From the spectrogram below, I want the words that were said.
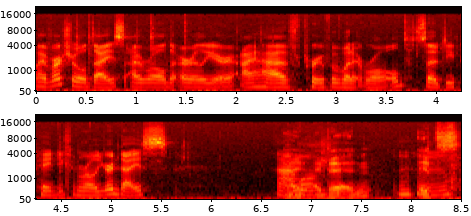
My virtual dice I rolled earlier. I have proof of what it rolled. So D-Pain, you can roll your dice. And I, I. I did. It's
